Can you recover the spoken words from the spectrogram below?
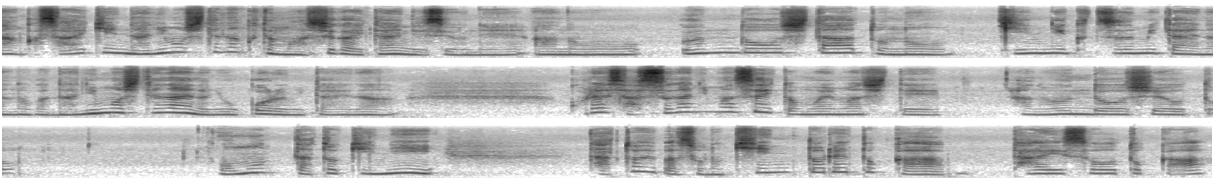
なんか最近何もしてなくても足が痛いんですよねあの運動した後の筋肉痛みたいなのが何もしてないのに起こるみたいなこれさすがにまずいと思いましてあの運動しようと思った時に例えばその筋トレとか体操とか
